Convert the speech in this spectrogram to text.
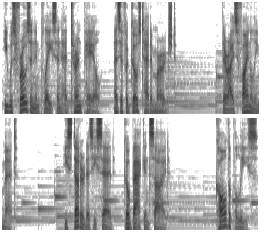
He was frozen in place and had turned pale, as if a ghost had emerged. Their eyes finally met. He stuttered as he said, Go back inside. Call the police.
